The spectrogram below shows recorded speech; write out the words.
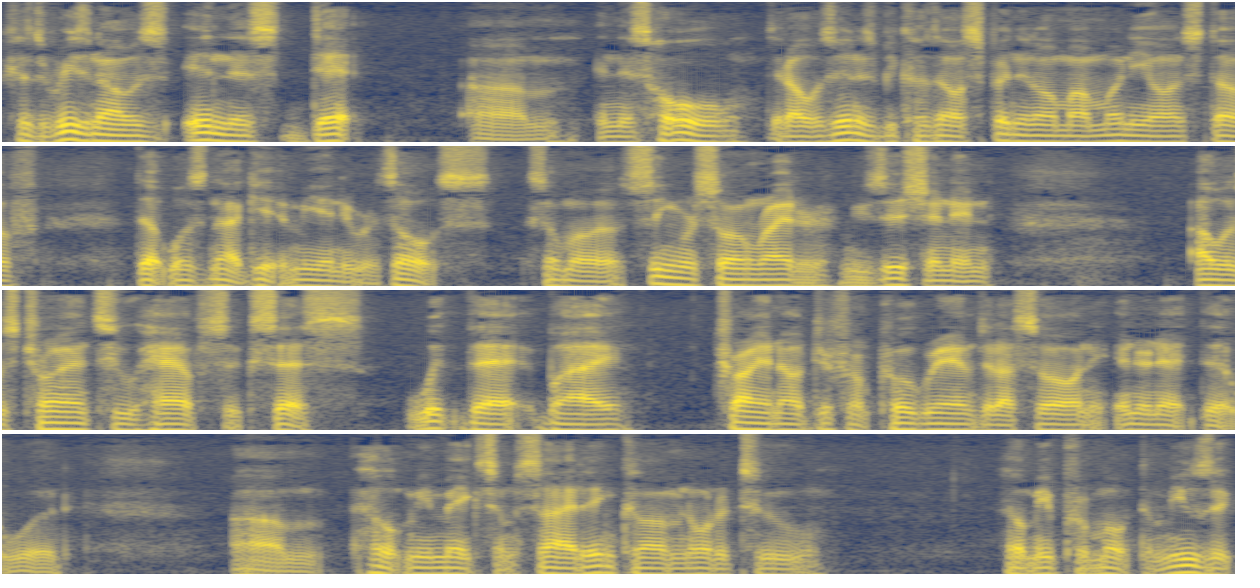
Because the reason I was in this debt, um, in this hole that I was in, is because I was spending all my money on stuff that was not getting me any results. So I'm a singer, songwriter, musician, and I was trying to have success with that by trying out different programs that I saw on the internet that would um, help me make some side income in order to help me promote the music.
